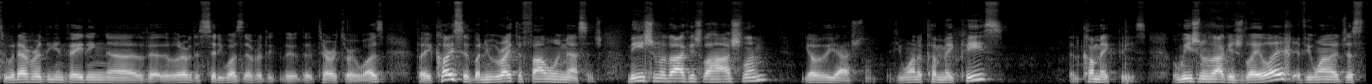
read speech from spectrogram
to whatever the invading, uh, whatever the city was, whatever the, the, the territory was. But he would write the following message: If you want to come make peace, then come make peace. If you want to just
